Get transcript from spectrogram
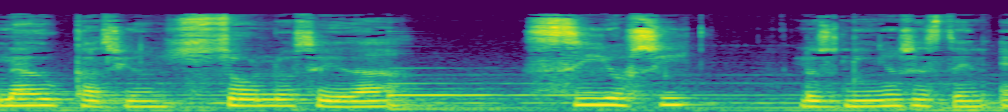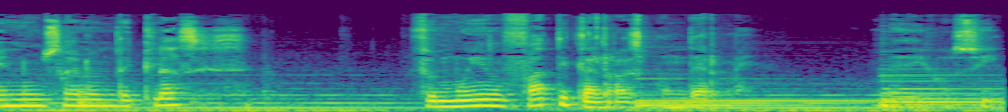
la educación solo se da sí o sí los niños estén en un salón de clases. Fue muy enfática al responderme. Me dijo sí.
